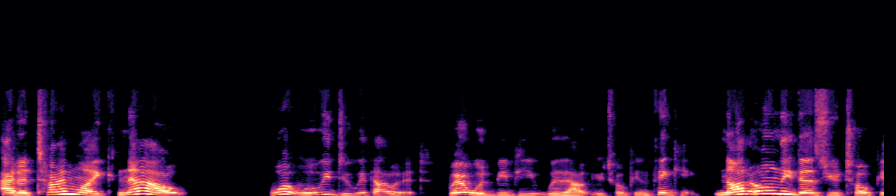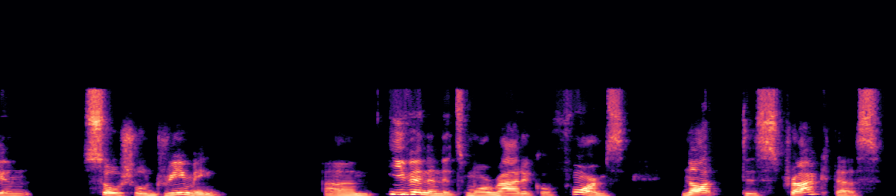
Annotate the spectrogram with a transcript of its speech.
At a time like now, what will we do without it? Where would we be without utopian thinking? Not only does utopian social dreaming, um, even in its more radical forms, not distract us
